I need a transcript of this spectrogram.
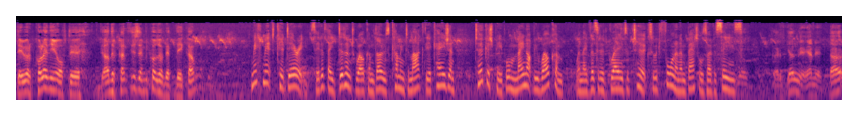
they were colony of the, the other countries, and because of that, they come. Mehmet Kurderi said if they didn't welcome those coming to mark the occasion, Turkish people may not be welcome when they visited graves of Turks who had fallen in battles overseas. Garip gelmiyor yani daha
